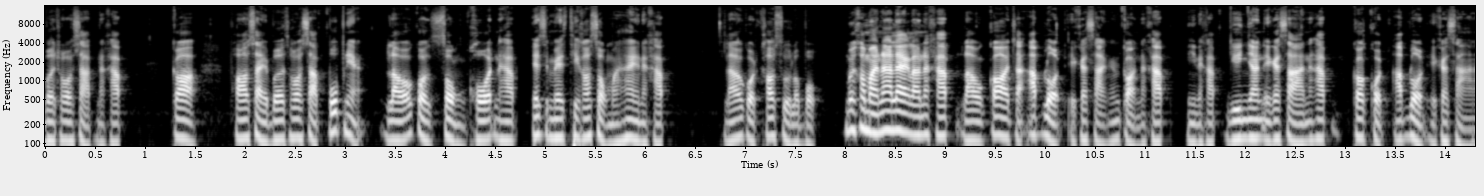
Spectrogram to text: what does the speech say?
เบอร์โทรศัพท์นะครับ ก็พอใส่เบอร์โทรศัพท์ปุ๊บเนี่ยเราก็กดส่งโค้ดนะครับ SMS ที่เขาส่งมาให้นะครับ แล้วก็กดเข้าสู่ระบบ มื่อเข้ามาหน้าแรกแล้วนะครับ เราก็จะอัปโหลดเอกสารกันก่อนนะครับนี่นะครับ ยืนยันเอกสารนะครับ ก็กดอัปโหลดเอกสาร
